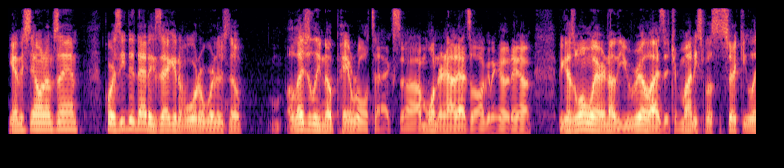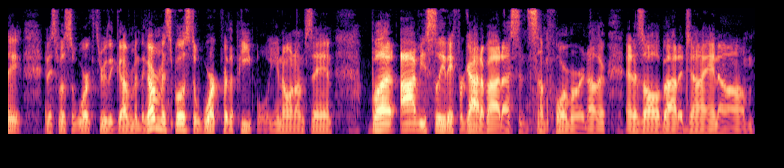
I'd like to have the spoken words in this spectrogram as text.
You understand what I'm saying? Of course, he did that executive order where there's no allegedly no payroll tax. So I'm wondering how that's all going to go down because one way or another, you realize that your money's supposed to circulate and it's supposed to work through the government. The government's supposed to work for the people. You know what I'm saying? But obviously, they forgot about us in some form or another, and it's all about a giant, um,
